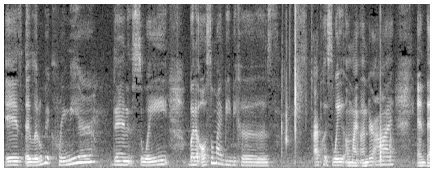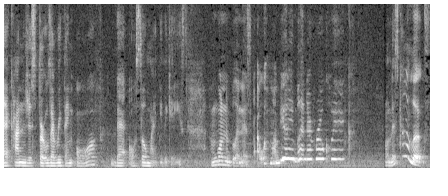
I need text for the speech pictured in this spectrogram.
is a little bit creamier than suede but it also might be because I put suede on my under eye and that kind of just throws everything off. That also might be the case. I'm going to blend this out with my beauty blender real quick. Oh, this kind of looks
